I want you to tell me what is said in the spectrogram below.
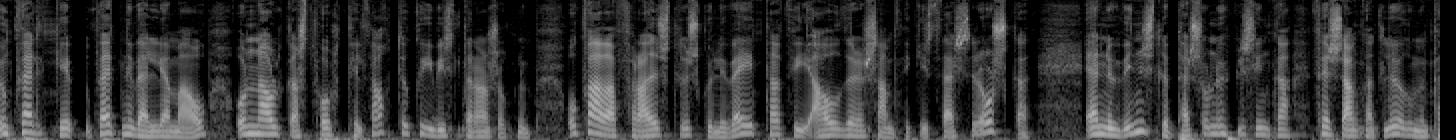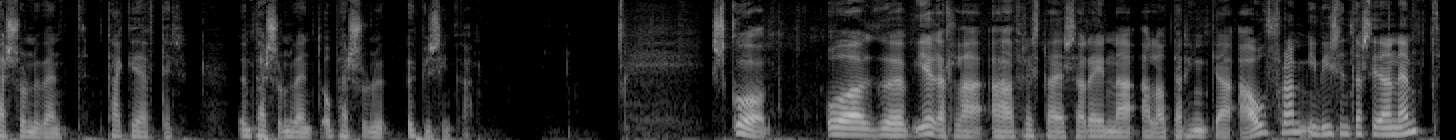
um hvergi, hvernig velja má og nálgast fólk til þáttöku í vísindaransóknum og hvaða fræðslu skuli veita því áður en samþykist þessir óskað. En um vinslu persónuupplýsinga fyrir samkvæmt lögum um persónuvend, takkið eftir, um persónuvend og persónuupplýsinga. Sko, og uh, ég ætla að freysta þess að reyna að láta ringja áfram í vísindarstíða nefnd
